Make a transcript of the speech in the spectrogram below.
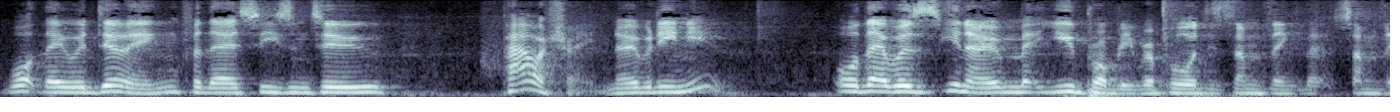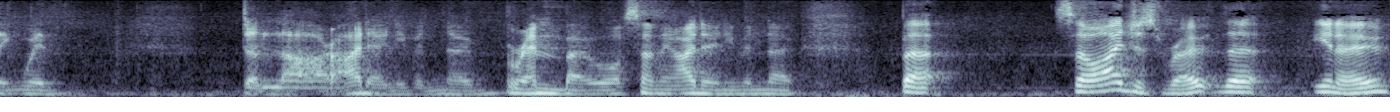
what they were doing for their season two powertrain. Nobody knew. Or there was, you know, you probably reported something that something with Dallara, I don't even know, Brembo or something, I don't even know. But so I just wrote that, you know,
